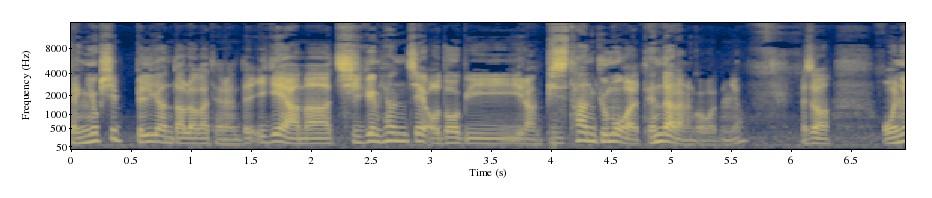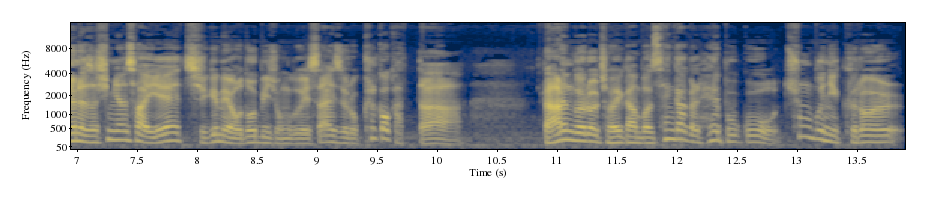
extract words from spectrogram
160 빌리언 달러가 되는데 이게 아마 지금 현재 어도비랑 비슷한 규모가 된다라는 거거든요. 그래서 5년에서 10년 사이에 지금의 어도비 정도의 사이즈로 클 것 같다 라는 거를 저희가 한번 생각을 해보고 충분히 그럴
